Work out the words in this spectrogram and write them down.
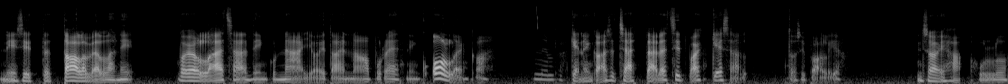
niin sitten talvella niin voi olla, että sä niin kuin näe joitain naapureita niin kuin ollenkaan, Niinpä. kenen kanssa chattailet sitten vaikka kesällä tosi paljon. Niin se on ihan hullua.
